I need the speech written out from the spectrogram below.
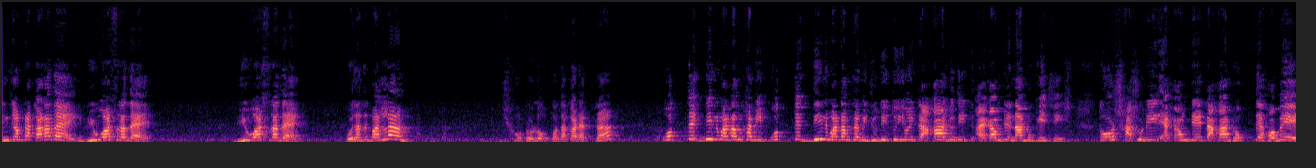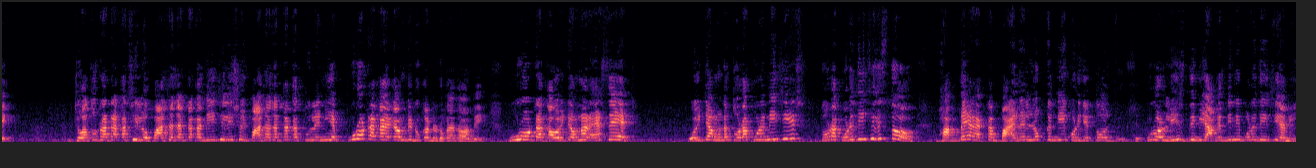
ইনকামটা কারা দেয়? ভিউয়ার্সরা দেয়। ভিউয়ার্সরা দেয়। বোঝাতে পারলাম? ছোট লোক কথাকার একটা, প্রত্যেক দিন বাটাম খাবি, প্রত্যেক দিন বাটাম খাবি, যদি তুই ওই টাকা, যদি অ্যাকাউন্টে না ঢুকিয়েছিস তোর শাশুড়ির অ্যাকাউন্টে টাকা ঢুকতে হবে। যতটা টাকা ছিল, পাঁচ হাজার টাকা দিয়েছিলিস, ওই পাঁচ হাজার টাকা তুলে নিয়ে পুরো টাকা অ্যাকাউন্টে ঢুকাতে ঢোকাতে হবে। পুরো টাকা, ওইটা ওনার অ্যাসেট ওইটা ওনা তোরা করে নিয়েছিস তোরা করে দিয়েছিলিস তো? ভাববে একটা বাইরের লোককে দিয়ে করি যে তোর পুরো লিস্ট দিবি, আগের দিনই বলে দিয়েছি আমি।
